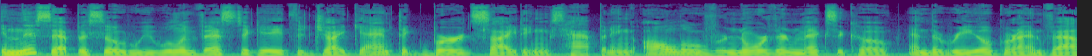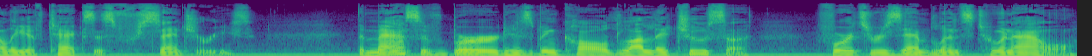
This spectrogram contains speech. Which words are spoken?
In this episode, we will investigate the gigantic bird sightings happening all over northern Mexico and the Rio Grande Valley of Texas for centuries. The massive bird has been called La Lechuza for its resemblance to an owl.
